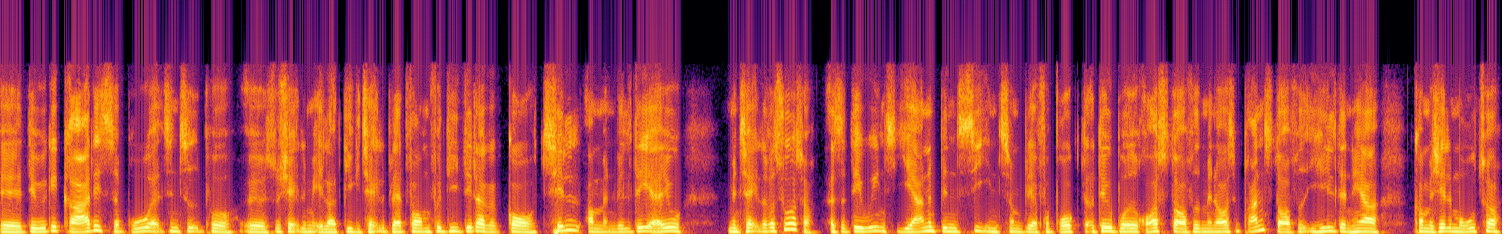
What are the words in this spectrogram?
øh, det er jo ikke gratis at bruge al sin tid på øh, sociale eller digitale platforme, fordi det, der går til, om man vil, det er jo mentale ressourcer. Altså det er jo ens hjernebenzin, som bliver forbrugt, og det er jo både råstoffet, men også brændstoffet i hele den her kommercielle motor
